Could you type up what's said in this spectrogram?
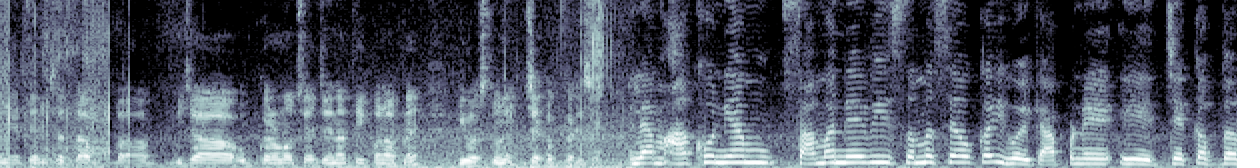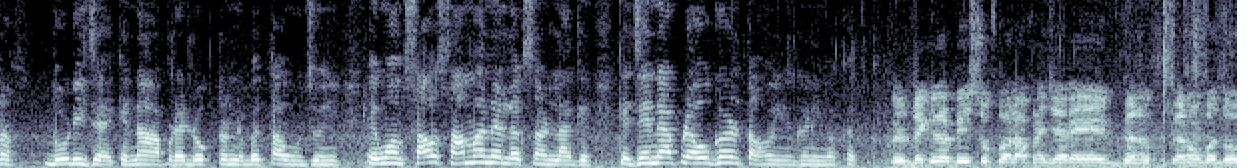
અને તેમ છતાં બીજા ઉપકરણો છે જેનાથી પણ આપણે એ વસ્તુની ચેકઅપ કરી શકીએ. એટલે આમ આંખોની આમ સામાન્ય એવી સમસ્યાઓ કઈ હોય કે આપણે એ ચેકઅપ તરફ દોડી જાય કે ના આપણે ડૉક્ટરને બતાવવું જોઈએ? એવું આમ સાવ સામાન્ય લક્ષણ લાગે કે જેને આપણે અવગણતા હોઈએ ઘણી વખત. રેગ્યુલર બેઝ ઉપર આપણે જ્યારે ઘણો બધો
